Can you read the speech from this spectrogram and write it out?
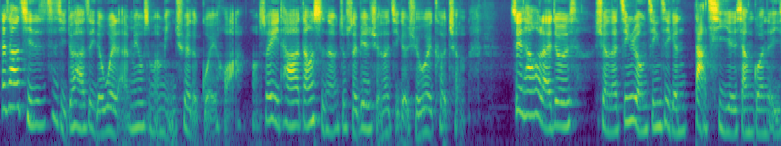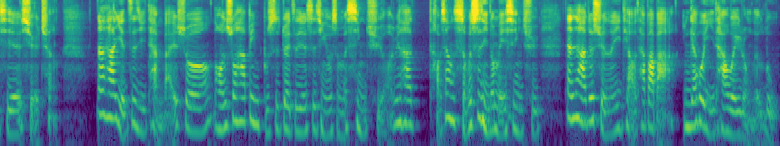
但是他其实自己对他自己的未来没有什么明确的规划啊，所以他当时呢就随便选了几个学位课程，所以他后来就选了金融经济跟大企业相关的一些学程。那他也自己坦白说，老实说，他并不是对这些事情有什么兴趣哦，因为他好像什么事情都没兴趣。但是他就选了一条他爸爸应该会以他为荣的路，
